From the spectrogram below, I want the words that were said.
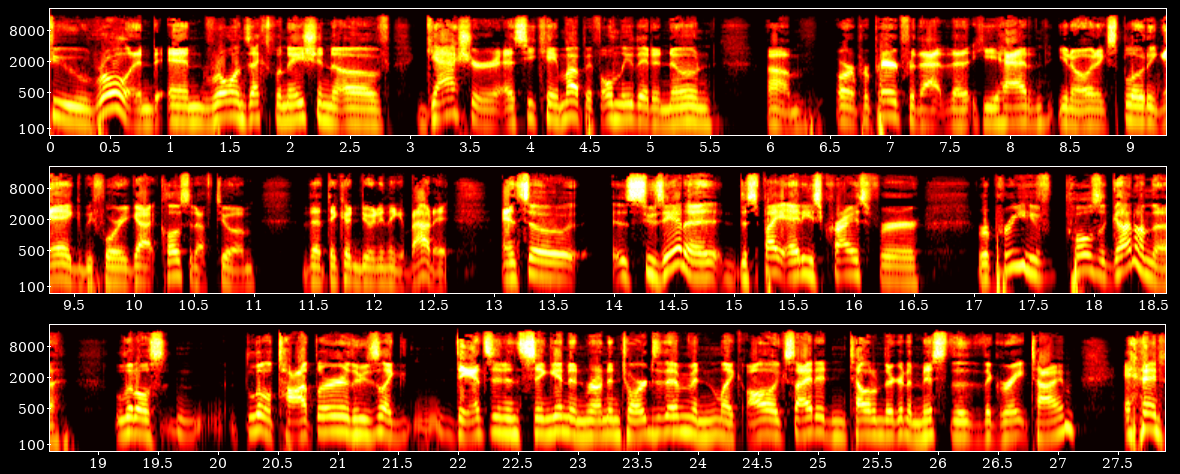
to Roland and Roland's explanation of Gasher as he came up. If only they'd have known um, or prepared for that, that he had you know an exploding egg before he got close enough to him, that they couldn't do anything about it. And so Susannah, despite Eddie's cries for reprieve, pulls a gun on the little little toddler who's like dancing and singing and running towards them and like all excited and telling them they're gonna miss the the great time and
